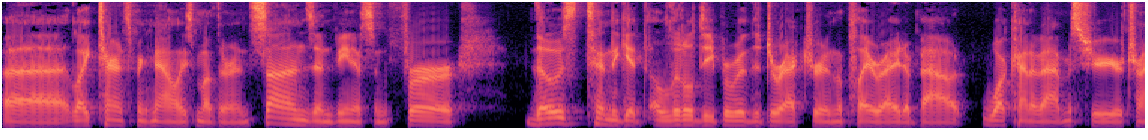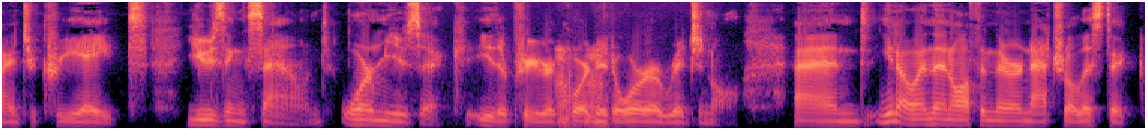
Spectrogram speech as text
uh, like Terrence McNally's Mother and Sons and Venus in Fur those tend to get a little deeper with the director and the playwright about what kind of atmosphere you're trying to create using sound or music, either pre-recorded mm-hmm. or original. And, you know, and then often there are naturalistic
